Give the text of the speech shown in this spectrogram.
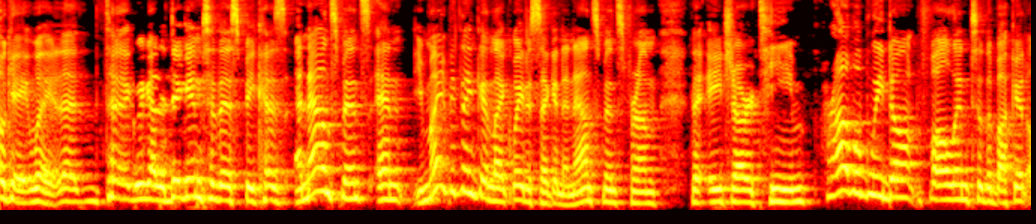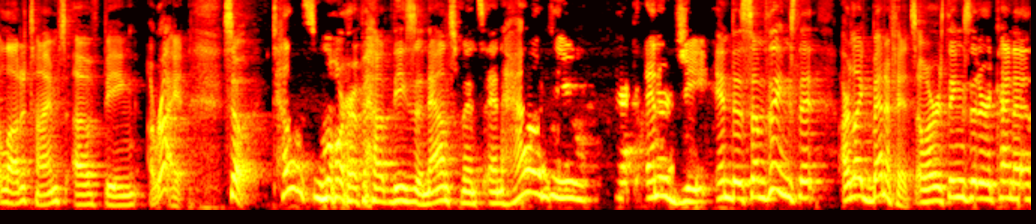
Okay, wait. Uh, we got to dig into this because announcements, and you might be thinking, like, wait a second, announcements from the HR team probably don't fall into the bucket a lot of times of being a riot. So tell us more about these announcements and how do you pack energy into some things that are like benefits or things that are kind of,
